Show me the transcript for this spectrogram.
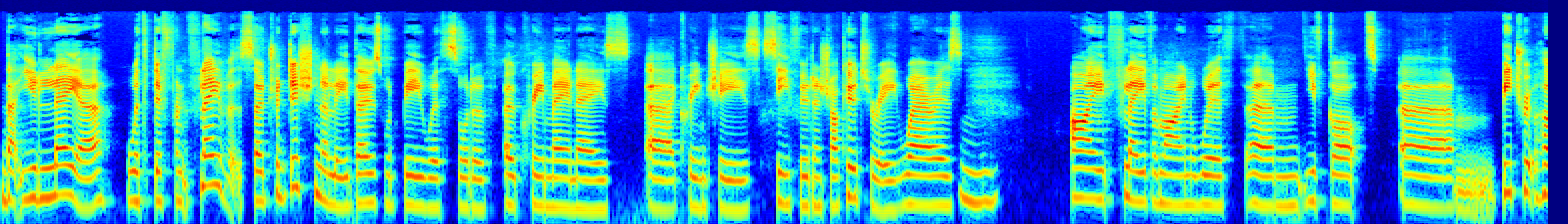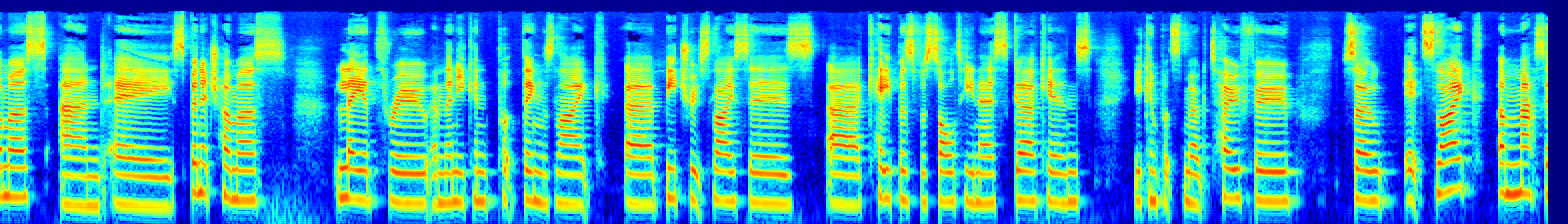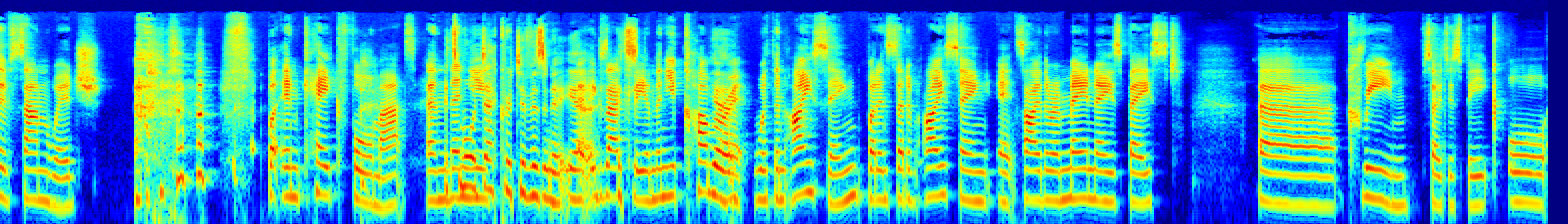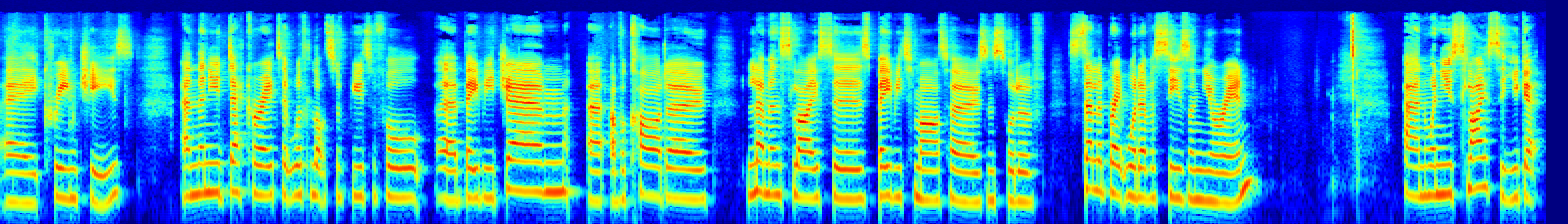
that you layer with different flavors. So traditionally, those would be with sort of oat cream mayonnaise, uh, cream cheese, seafood, and charcuterie. Whereas mm. I flavor mine with um, you've got um, beetroot hummus and a spinach hummus layered through, and then you can put things like uh, beetroot slices, uh, capers for saltiness, gherkins. You can put smoked tofu. So it's like a massive sandwich but in cake format. And it's then more you, decorative, isn't it? Yeah, exactly. It's- and then you cover yeah. it with an icing, but instead of icing, it's either a mayonnaise based uh, cream, so to speak, or a cream cheese. And then you decorate it with lots of beautiful uh, baby gem, uh, avocado, lemon slices, baby tomatoes, and sort of celebrate whatever season you're in. And when you slice it, you get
